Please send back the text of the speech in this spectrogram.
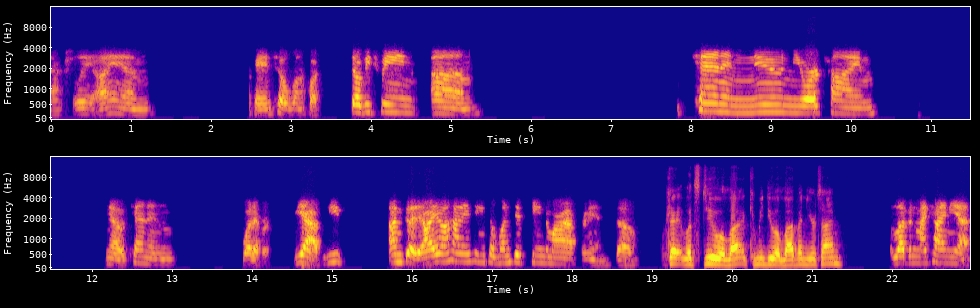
Actually, I am okay until one o'clock. So between um, 10 and noon your time. No, 10 and whatever. Yeah, you, I'm good. I don't have anything until 1.15 tomorrow afternoon. So. Okay, let's do 11. Can we do 11 your time? 11 my time, yes.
